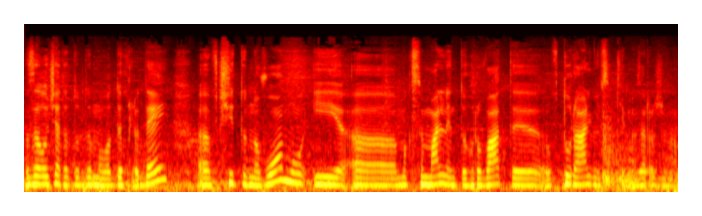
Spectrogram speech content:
залучати туди молодих людей, е, вчити новому і е, максимально інтегрувати в ту реальність, в якій ми зараз живемо.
